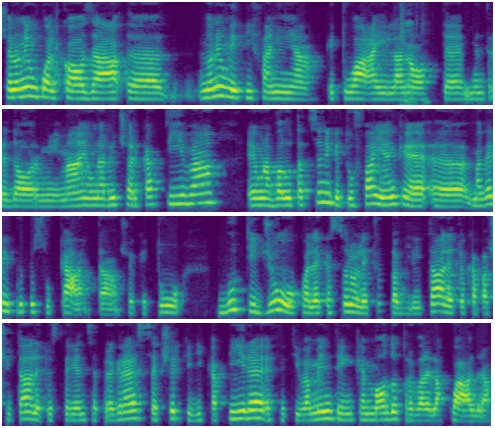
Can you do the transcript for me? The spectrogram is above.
Cioè non è un qualcosa, eh, non è un'epifania che tu hai la certo. notte mentre dormi, ma è una ricerca attiva e una valutazione che tu fai anche eh, magari proprio su carta, cioè che tu butti giù quelle che sono le tue abilità, le tue capacità, le tue esperienze pregresse e cerchi di capire effettivamente in che modo trovare la quadra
